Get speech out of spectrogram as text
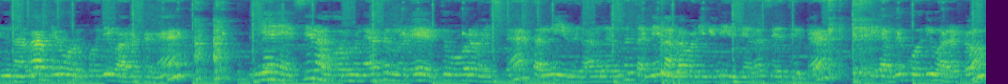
இது நல்லா அப்படியே ஒரு கொதி வரட்டுங்க. பிரியாணி அரிசி நான் ஒரு மணி நேரத்துக்கு முன்னாடியே எடுத்து ஊற வச்சிட்டேன். தண்ணி இது அதுலேருந்து தண்ணி நல்லா வடிகட்டி இது எல்லாம் சேர்த்துக்கிட்டேன். இது அப்படியே கொதி வரட்டும்.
